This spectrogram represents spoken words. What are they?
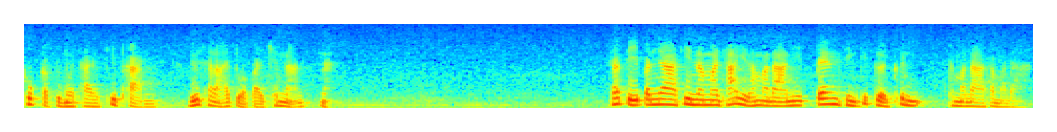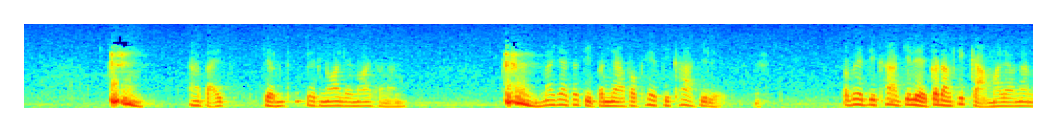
ทุกข์กับสมุทัยที่ผ่านหรือสลายตัวไปเช่นนั้นนะสติปัญญาที่นำมาใช้อยู่ธรรมดานี้เป็นสิ่งที่เกิดขึ้นธรรมดาธรรมดา อาศัยเพียงเล็กน้อยเล็กน้อยเท่านั้นไม่ใช่สติปัญญาประเภทที่ฆ่ากิเลสประเภทที่ฆ่ากิเลสก็ดังที่กล่าวมาแล้วนั้น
